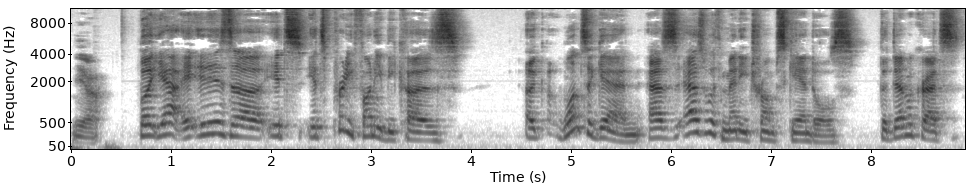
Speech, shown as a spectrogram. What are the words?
Yeah, But yeah, it, it is. Uh, it's it's pretty funny because uh, once again, as as with many Trump scandals, the Democrats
